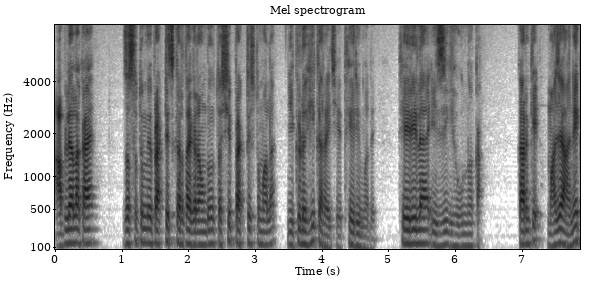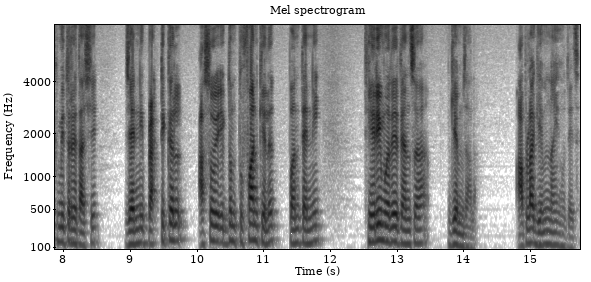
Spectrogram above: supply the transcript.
आपल्याला काय? जसं तुम्ही प्रॅक्टिस करता ग्राउंडवर तशी प्रॅक्टिस तुम्हाला इकडंही करायची आहे थेअरीमध्ये थेअरीला इझी घेऊ नका. कारण की माझे अनेक मित्र आहेत असे ज्यांनी प्रॅक्टिकल असं एकदम तुफान केलं पण त्यांनी थेअरीमध्ये त्यांचा गेम झाला. आपला गेम नाही होतायचा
